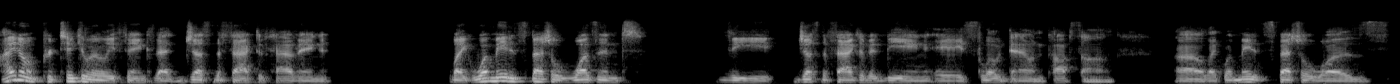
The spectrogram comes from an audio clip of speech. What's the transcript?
i don't particularly think that just the fact of having like what made it special wasn't the just the fact of it being a slowed down pop song. Uh, like what made it special was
